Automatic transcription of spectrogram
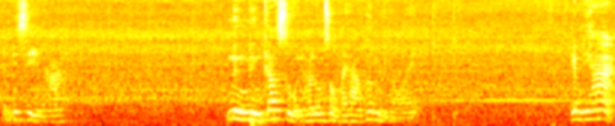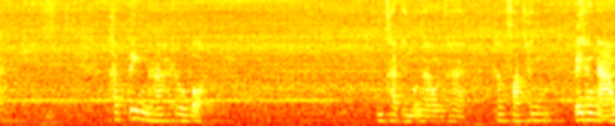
เล่มที่สี่นะคะ1190นะคะรวมส่งไปทางเพิ่ม100เล่มที่5คัตติ้งนะคะ โรบอทมันขัดเห็นบอกเงานะคะทั้งฟักทั้งเอ้ยทั้งดาม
